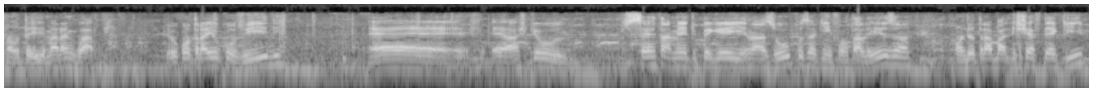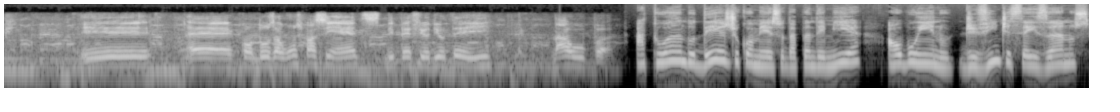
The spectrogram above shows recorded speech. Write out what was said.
na UTI de Maranguape. Eu contraí o Covid, é, é, acho que eu certamente peguei nas UPAs aqui em Fortaleza, onde eu trabalho de chefe de equipe e é, conduzo alguns pacientes de perfil de UTI na UPA. Atuando desde o começo da pandemia, Albuíno, de 26 anos,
